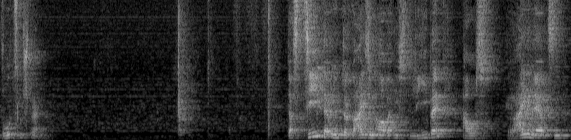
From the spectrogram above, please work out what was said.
Wurzelstränge. Das Ziel der Unterweisung aber ist Liebe aus reinem Herzen,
